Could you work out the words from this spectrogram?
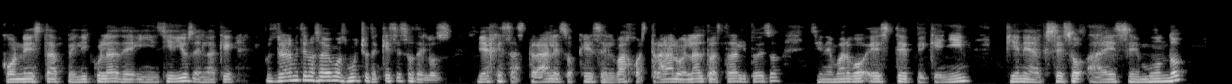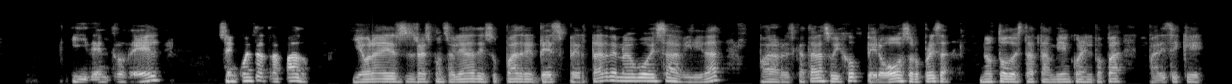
con esta película de Insidious en la que pues realmente no sabemos mucho de qué es eso de los viajes astrales o qué es el bajo astral o el alto astral y todo eso. Sin embargo, este pequeñín tiene acceso a ese mundo y dentro de él se encuentra atrapado y ahora es responsabilidad de su padre despertar de nuevo esa habilidad para rescatar a su hijo, pero oh, sorpresa, no todo está tan bien con el papá, parece que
